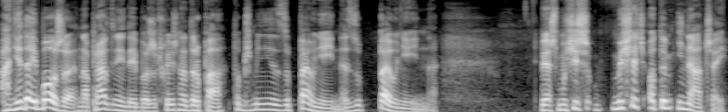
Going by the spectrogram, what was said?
a nie daj Boże, naprawdę nie daj Boże, przechodzisz na drop A, to brzmienie jest zupełnie inne, zupełnie inne. Wiesz, musisz myśleć o tym inaczej.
